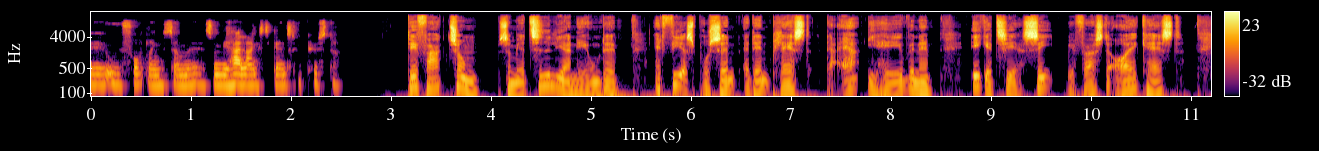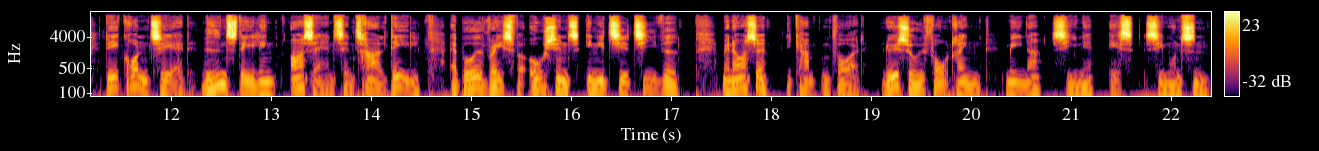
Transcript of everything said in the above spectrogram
udfordring, som, som vi har langs de danske kyster. Det faktum, som jeg tidligere nævnte, at 80% af den plast, der er i havene, ikke er til at se ved første øjekast, det er grunden til, at vidensdeling også er en central del af både Race for Oceans-initiativet, men også i kampen for at løse udfordringen, mener Sine S. Simonsen.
